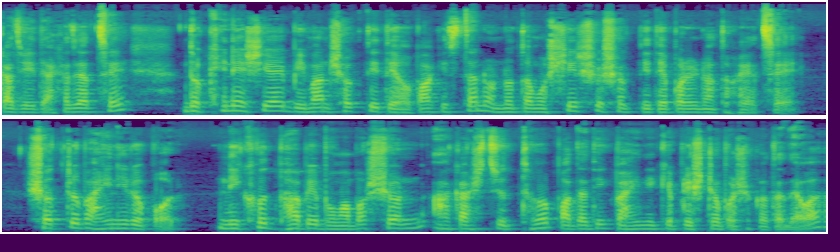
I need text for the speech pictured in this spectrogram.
কাজেই দেখা যাচ্ছে, দক্ষিণ এশিয়ায় বিমান শক্তিতেও পাকিস্তান অন্যতম শীর্ষ শক্তিতে পরিণত হয়েছে। শত্রু বাহিনীর ওপর নিখুঁতভাবে বোমাবর্ষণ আকাশযুদ্ধ, পদাতিক বাহিনীকে পৃষ্ঠপোষকতা দেওয়া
